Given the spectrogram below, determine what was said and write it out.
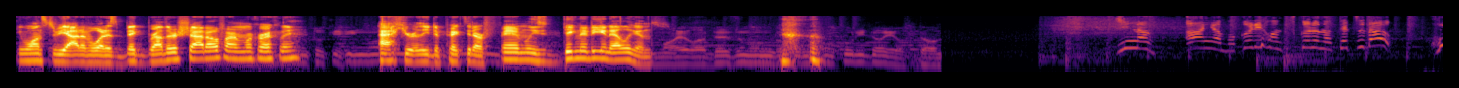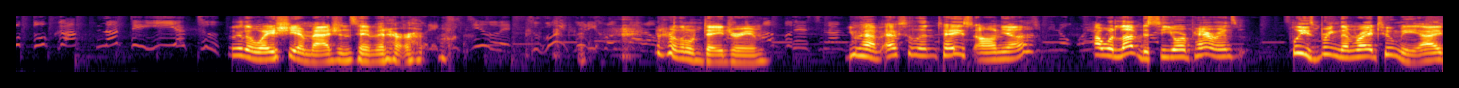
He wants to be out of what his big brother's shadow, if I remember correctly. Accurately depicted our family's dignity and elegance. Look at the way she imagines him in her in her little daydream. You have excellent taste, Anya. I would love to see your parents please bring them right to me. I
